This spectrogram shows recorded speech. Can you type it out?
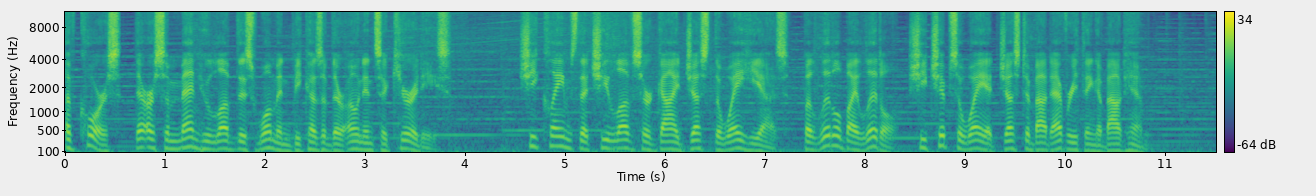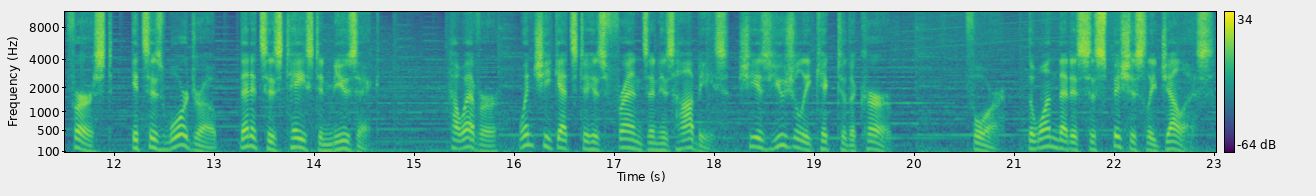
Of course, there are some men who love this woman because of their own insecurities. She claims that she loves her guy just the way he is, but little by little, she chips away at just about everything about him. First, it's his wardrobe, then it's his taste in music. However, when she gets to his friends and his hobbies, she is usually kicked to the curb. 4. The one that is suspiciously jealous.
